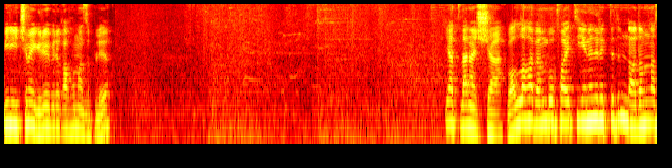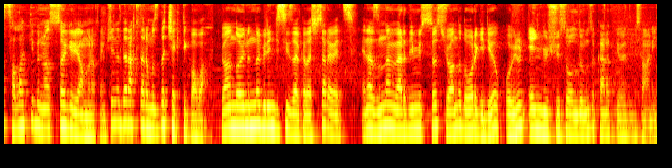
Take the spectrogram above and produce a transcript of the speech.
Biri içime giriyor, biri kafama zıplıyor. Yat lan aşağı. Vallahi ben bu fight'i yenilerek dedim de adamlar salak gibi nasılsa giriyor amına koyayım. Şimdi draklarımızı da çektik baba. Şu anda oyunun birincisiyiz arkadaşlar evet. En azından verdiğimiz söz şu anda doğru gidiyor. Oyunun en güçlüsü olduğumuzu kanıtlıyoruz bir saniye.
